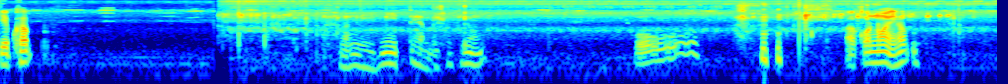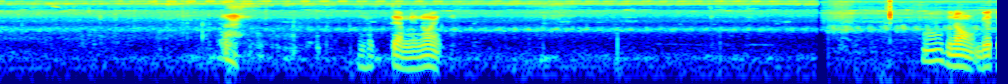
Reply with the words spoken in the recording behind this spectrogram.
เก็บครับหลัง นี้มีแต้มครับพี่น้องโอ้ปลาก้อนน้อยครับนี่ครับแต้มนิดหน่อยพี่น้องเบ็ด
